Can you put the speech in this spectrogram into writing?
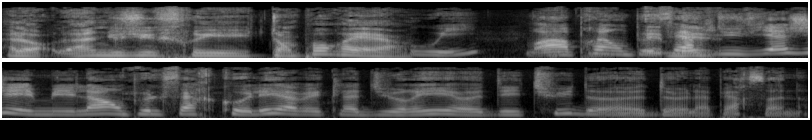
Alors, un usufruit temporaire. Oui. Après, on peut faire du viager, mais là, on peut le faire coller avec la durée euh, d'étude de la personne.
